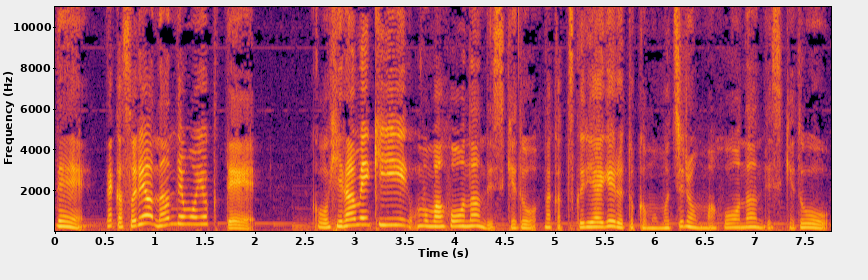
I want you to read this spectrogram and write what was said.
で、なんかそれは何でもよくて、こう、ひらめきも魔法なんですけど、なんか作り上げるとかももちろん魔法なんですけど、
